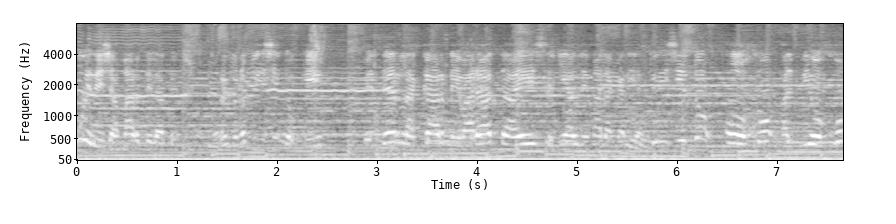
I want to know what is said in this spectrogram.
puede llamarte la atención, ¿correcto? No estoy diciendo que vender la carne barata es señal de mala calidad, estoy diciendo, ojo al piojo,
